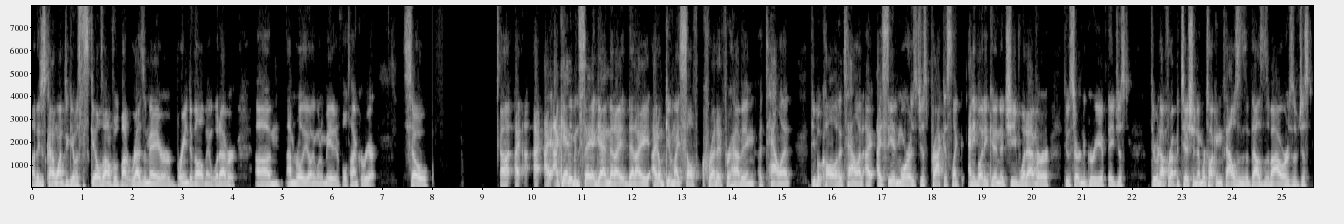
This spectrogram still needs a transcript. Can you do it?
uh, they just kind of wanted to give us the skills. I don't know if it was about resume or brain development, whatever. Um, I'm really the only one who made it a full time career. So uh, I, I I can't even say again that I that I I don't give myself credit for having a talent. People call it a talent. I, I see it more as just practice. Like anybody can achieve whatever to a certain degree if they just through enough repetition, and we're talking thousands and thousands of hours of just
